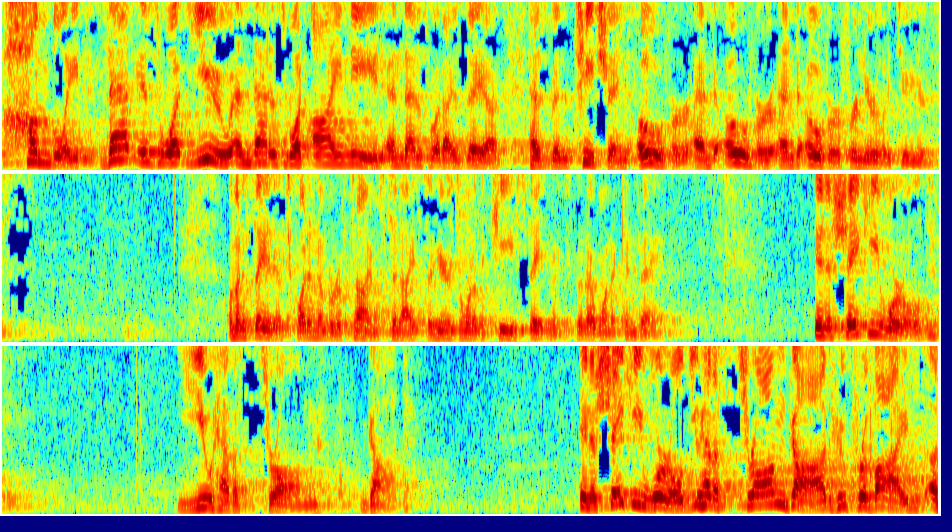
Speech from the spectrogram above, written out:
humbly. That is what you and that is what I need. And that is what Isaiah has been teaching over and over and over for nearly two years. I'm going to say this quite a number of times tonight, so here's one of the key statements that I want to convey. In a shaky world, you have a strong God. In a shaky world, you have a strong God who provides a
